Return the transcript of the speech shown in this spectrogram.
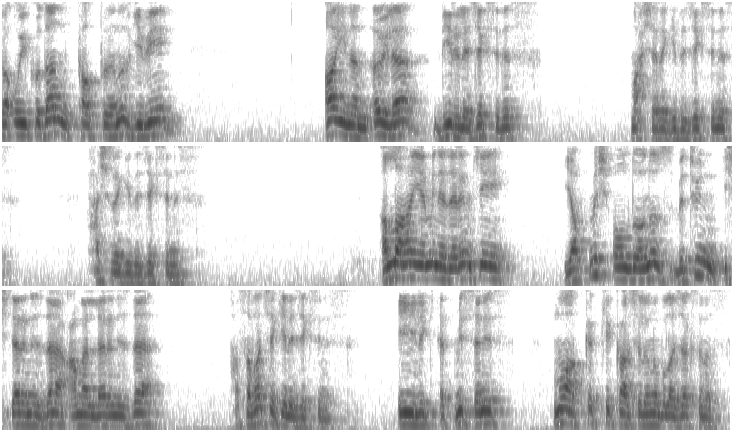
Ve uykudan kalktığınız gibi aynen öyle dirileceksiniz. Mahşere gideceksiniz. Haşre gideceksiniz. Allah'a yemin ederim ki yapmış olduğunuz bütün işlerinizde, amellerinizde hasaba çekileceksiniz. İyilik etmişseniz muhakkak ki karşılığını bulacaksınız.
